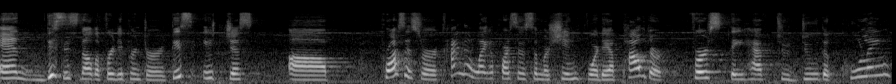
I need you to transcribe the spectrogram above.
And this is not a 3D printer. This is just a processor, kind of like a processor machine for their powder. First, they have to do the cooling,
